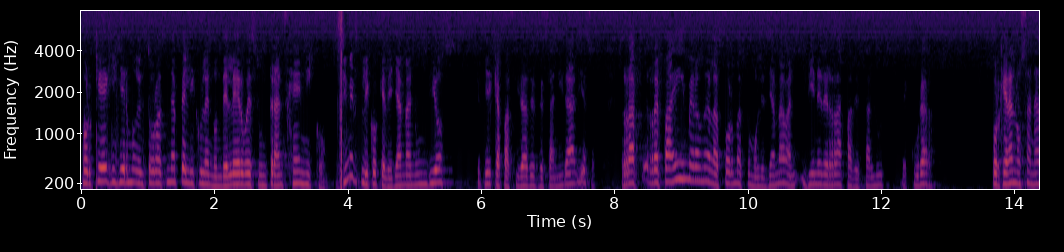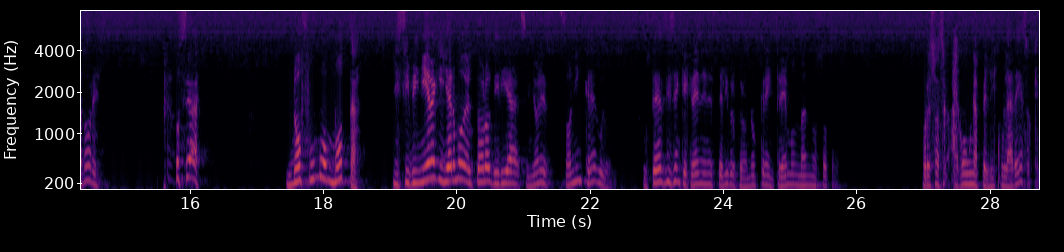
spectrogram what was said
por qué Guillermo del Toro hace una película en donde el héroe es un transgénico, sí me explico que le llaman un dios, que tiene capacidades de sanidad y eso. Rafaim era una de las formas como les llamaban, y viene de Rafa, de salud, de curar, porque eran los sanadores. O sea, no fumo mota. Y si viniera Guillermo del Toro diría, señores, son incrédulos. Ustedes dicen que creen en este libro, pero no creen, creemos más nosotros. Por eso hago una película de eso, que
